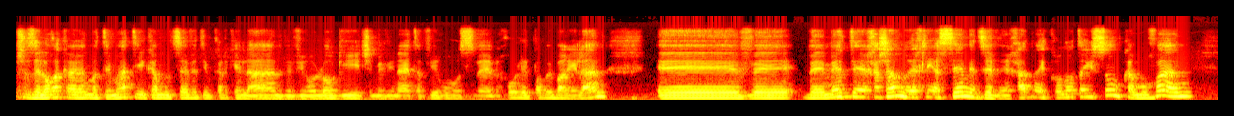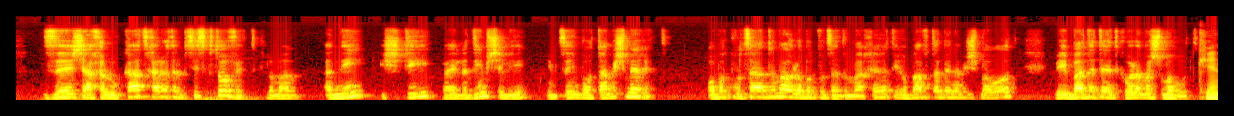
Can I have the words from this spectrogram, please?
שזה לא רק רעיון מתמטי, הקמנו צוות עם כלכלן ווירולוגית שמבינה את הווירוס וכולי, פה בבר אילן. אה, ובאמת אה, חשבנו איך ליישם את זה, ואחד מעקרונות היישום, כמובן, זה שהחלוקה צריכה להיות על בסיס כתובת. כלומר, אני, אשתי והילדים שלי נמצאים באותה משמרת. או בקבוצה האדומה או לא בקבוצה האדומה. אחרת ערבבת בין המשמרות ואיבדת את כל המשמעות. כן.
